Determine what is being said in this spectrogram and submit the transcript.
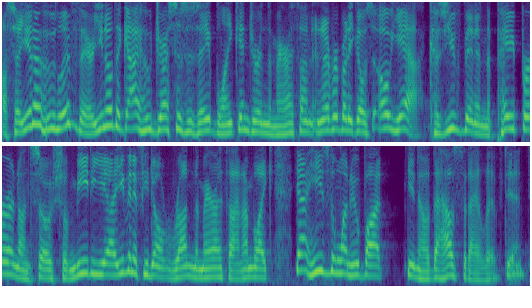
I'll say, you know who lived there? You know the guy who dresses as Abe Lincoln during the marathon? And everybody goes, oh, yeah, because you've been in the paper and on social media, even if you don't run the marathon. I'm like, yeah, he's the one who bought, you know, the house that I lived in.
